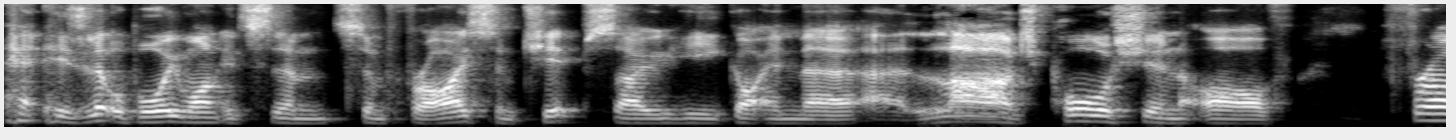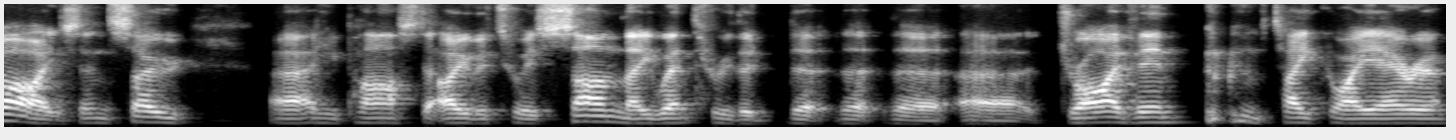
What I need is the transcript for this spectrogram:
his little boy wanted some some fries, some chips, so he got him a, a large portion of fries, and so uh, he passed it over to his son. They went through the the the, the uh, drive-in takeaway area.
